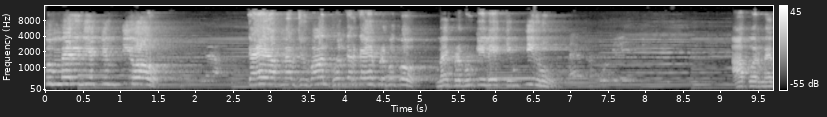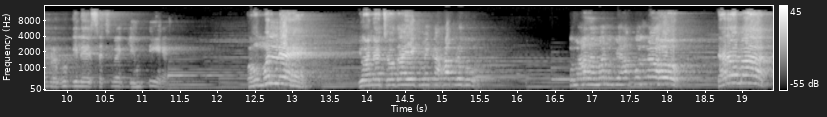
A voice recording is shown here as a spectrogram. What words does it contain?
तुम मेरे लिए कीमती हो। कहे अपना ज़ुबान खोलकर कहे प्रभु को, मैं प्रभु के लिए कीमती हूँ। आप और मैं प्रभु के लिए सच में कीमती हैं। बहुमूल्य है। योना चौदह एक में कहा, प्रभु, तुम्हारा मन व्याकुल ना हो, डरो मत।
